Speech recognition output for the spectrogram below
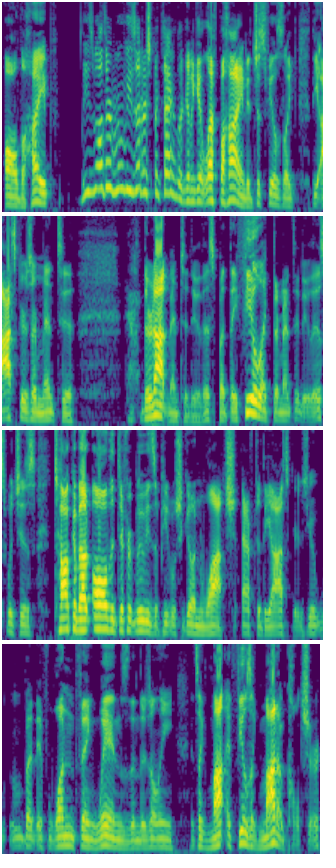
all the hype, these other movies that are spectacular are going to get left behind. It just feels like the Oscars are meant to. They're not meant to do this, but they feel like they're meant to do this, which is talk about all the different movies that people should go and watch after the Oscars. You, but if one thing wins, then there's only it's like mo- it feels like monoculture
